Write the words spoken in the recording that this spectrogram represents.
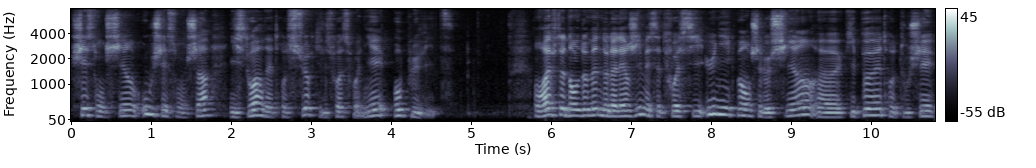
chez son chien ou chez son chat, histoire d'être sûr qu'il soit soigné au plus vite. On reste dans le domaine de l'allergie, mais cette fois-ci uniquement chez le chien, euh, qui peut être touché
